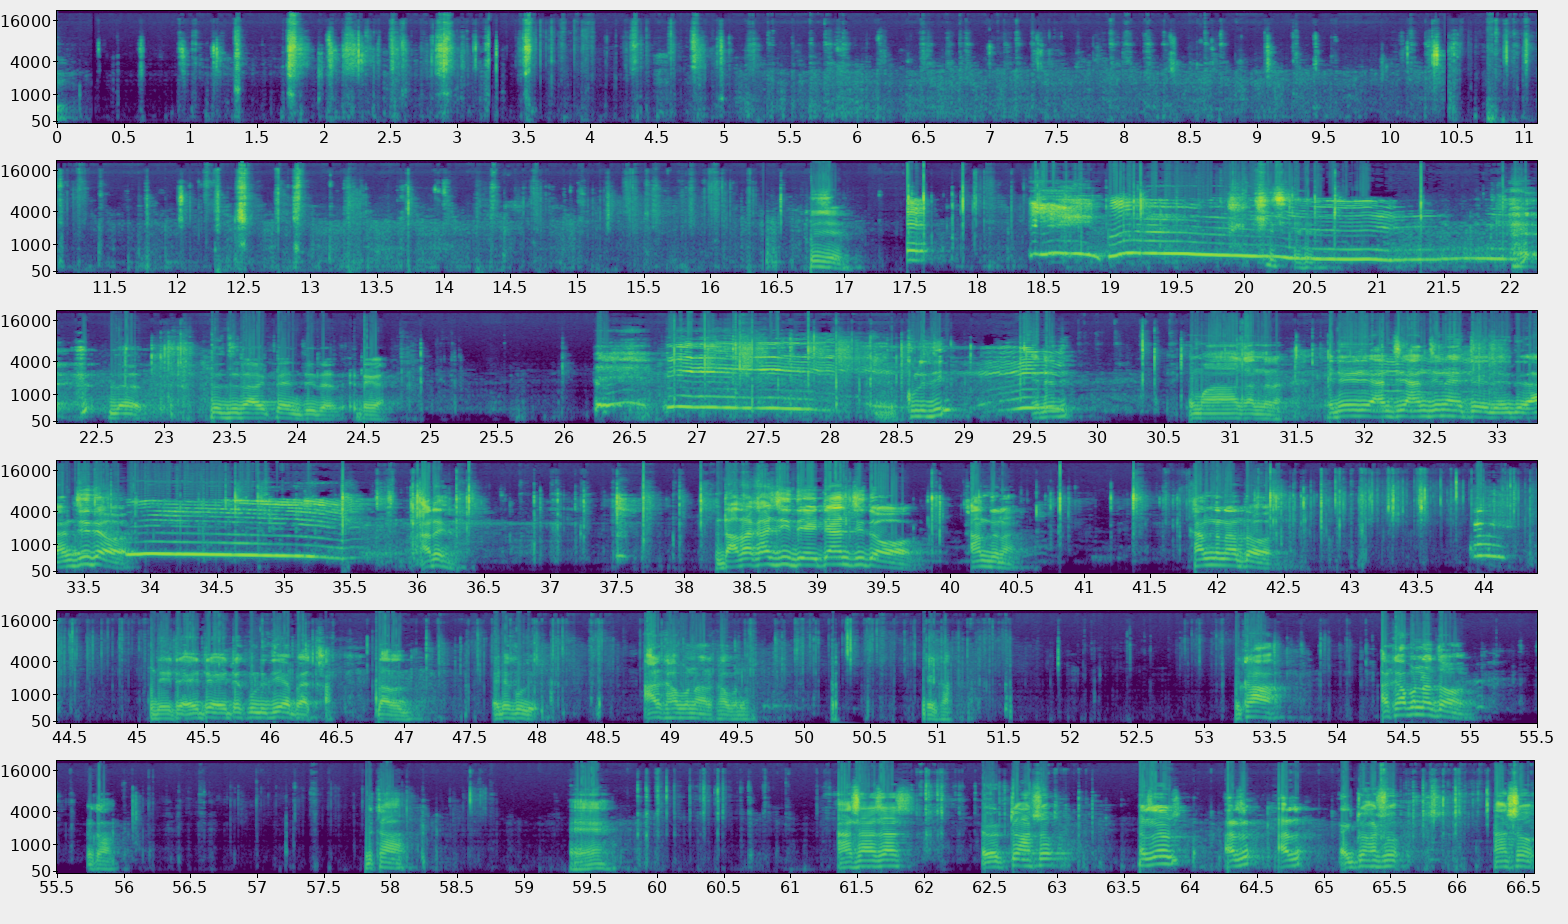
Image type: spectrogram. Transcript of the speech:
জন্য আরেকটা দাদা এটা। খুলে দি এটা দি। মা কান্দে না। এটা আনছি আনছি না এটা আনছি তো। আরে। দাদা খাইছি দে এটা আনছি তো। কান্দে না। কান্দে না তো। এটা এটা এটা খুলে দিয়ে ব্যাগ খা দাদা দে। এটা খুলি আর খাব না, আর খাব না। খা। খা। আর খাব না তো? খা। খা। হ্যাঁ হাসো হাসো হাসো একটু হাসো। হাসো হাসো হাসো। একটু হাসো। হাসো।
